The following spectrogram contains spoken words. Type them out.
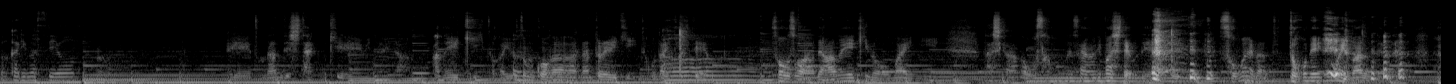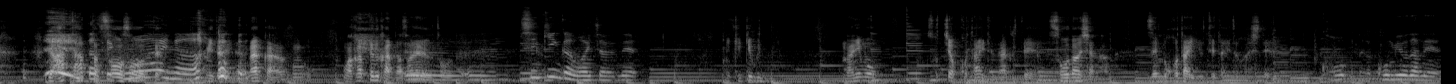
わかりますよ、うん、えっ、ー、と何でしたっけみたいな。あの駅とか言うと向こう側が何とか駅って答えて。きて、そうそうであの駅の前に確かなんかおさむさんありましたよね。そば屋なんてどこの駅前にもあるんだよね。あったあったそうそうってみたいな。なんか分かってる感出されると、うんうん、親近感湧いちゃうね。結局何もそっちは答えてなくて、うん、相談者が全部答え言ってたりとかして。こなんか巧妙だね。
